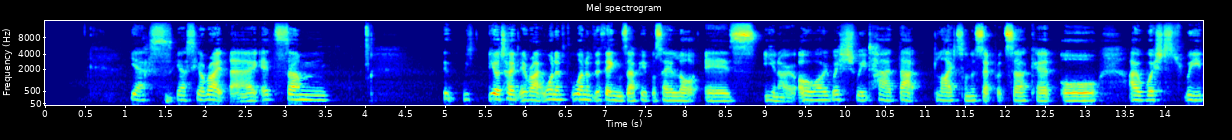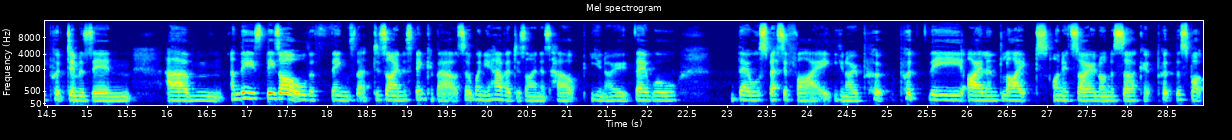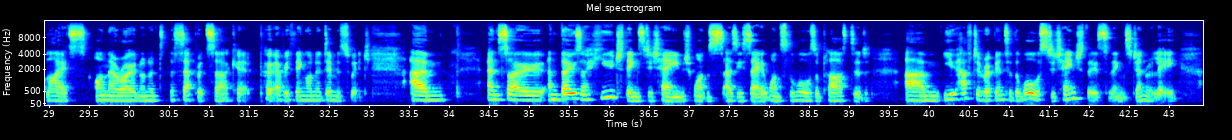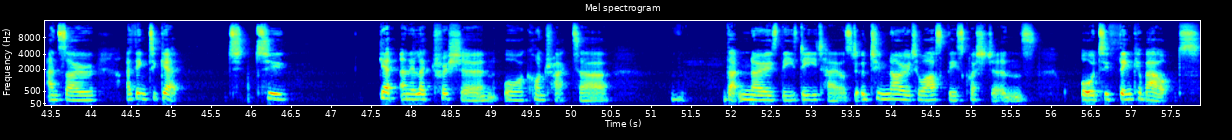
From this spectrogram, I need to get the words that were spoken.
Yes, yes, you're right there. It's um you're totally right. One of one of the things that people say a lot is, you know, oh, I wish we'd had that light on a separate circuit, or I wish we'd put dimmers in. Um, and these these are all the things that designers think about. So when you have a designer's help, you know, they will they will specify, you know, put put the island light on its own on a circuit, put the spotlights on their own on a, a separate circuit, put everything on a dimmer switch. Um, and so, and those are huge things to change once, as you say, once the walls are plastered. Um, you have to rip into the walls to change those things generally. And so, I think to get to get an electrician or a contractor that knows these details to, to know to ask these questions or to think about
